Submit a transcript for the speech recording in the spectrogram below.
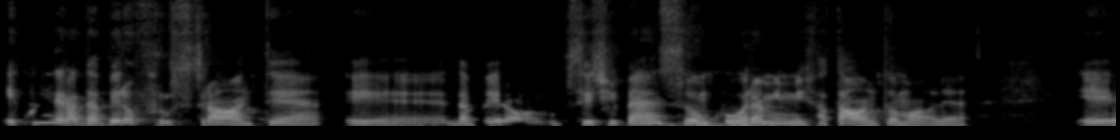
e quindi era davvero frustrante e davvero, se ci penso ancora mi, mi fa tanto male. E,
